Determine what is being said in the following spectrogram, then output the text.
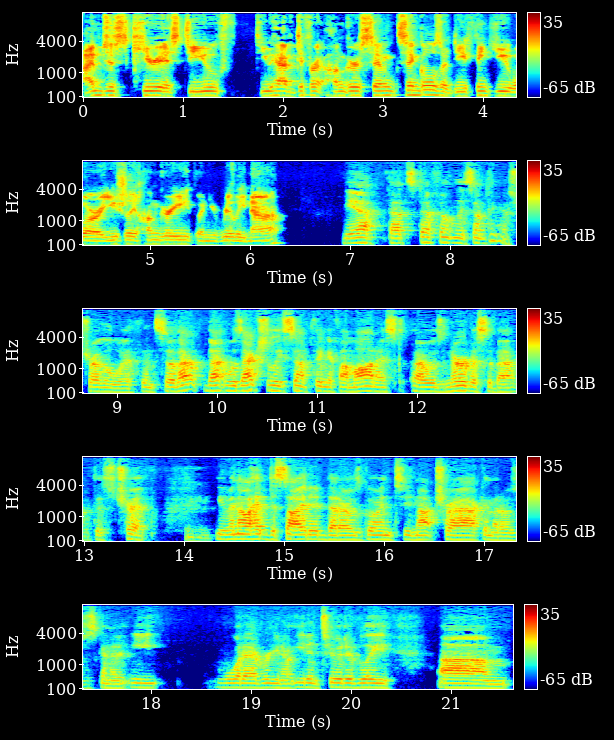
I'm just curious, do you do you have different hunger singles, or do you think you are usually hungry when you're really not? Yeah, that's definitely something I struggle with, and so that that was actually something, if I'm honest, I was nervous about with this trip. Mhm. Even though I had decided that I was going to not track and that I was just going to eat whatever, you know, eat intuitively, um,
